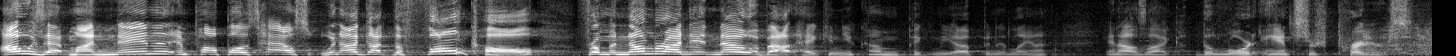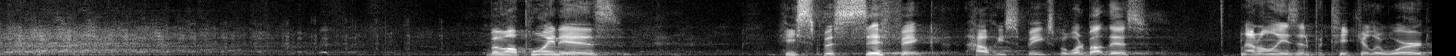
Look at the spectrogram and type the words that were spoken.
I was at my Nana and Papa's house when I got the phone call from a number I didn't know about, hey, can you come pick me up in Atlanta? And I was like, the Lord answers prayers. but my point is, he's specific how he speaks. But what about this? Not only is it a particular word,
